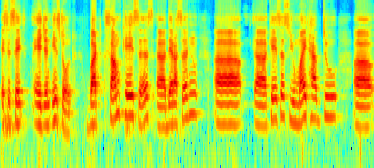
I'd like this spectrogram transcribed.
SSM agent installed. But some cases, there are certain cases you might have to uh,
